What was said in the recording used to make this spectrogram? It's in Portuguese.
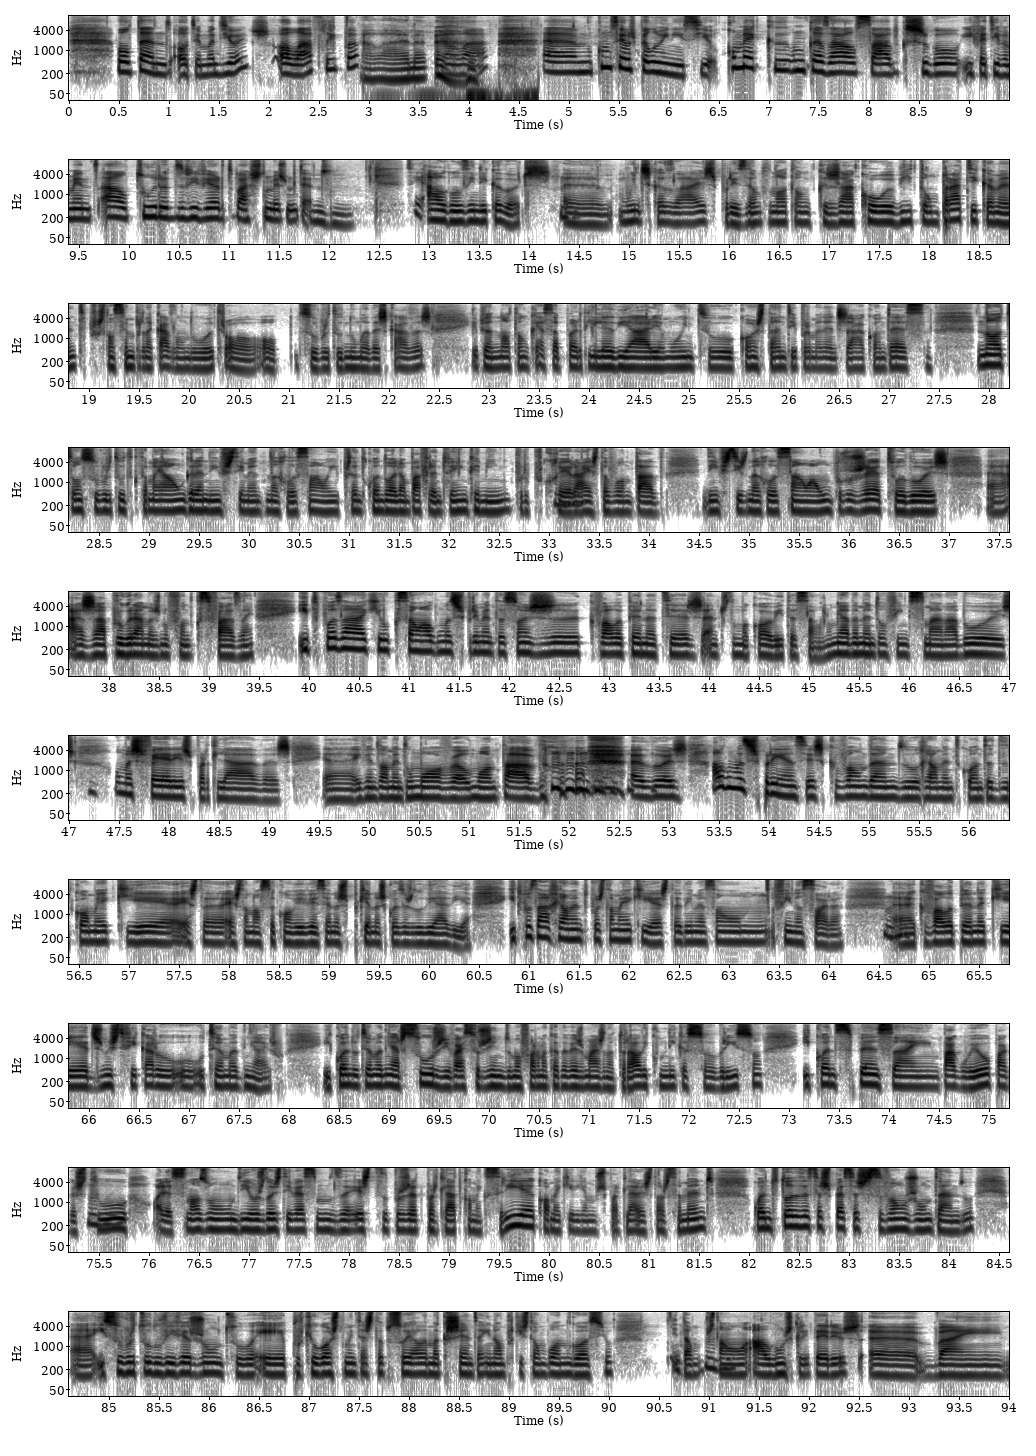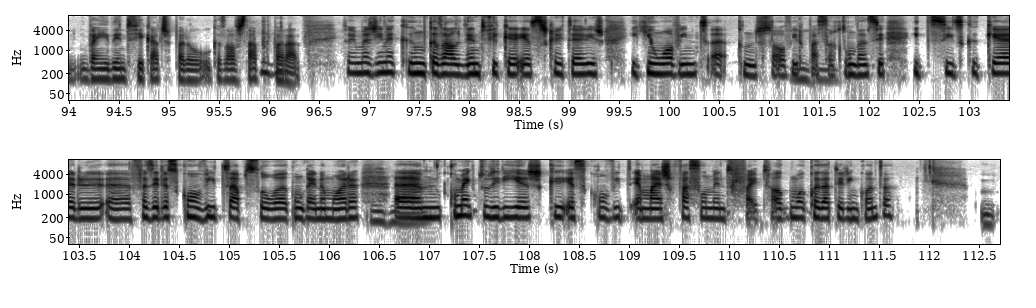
Voltando ao tema de hoje, olá Filipa. Olá Ana. Olá. Um, comecemos pelo início. Como é que um casal sabe que chegou efetivamente à altura de viver debaixo do mesmo teto? Uhum. Sim, há alguns indicadores. Uh, muitos casais, por exemplo, notam que já coabitam praticamente, porque estão sempre na casa um do outro, ou, ou, sobretudo numa das casas, e portanto notam que essa partilha diária muito constante e permanente já acontece. Notam, sobretudo, que também há um grande investimento na relação, e portanto, quando olham para a frente, vêm caminho por percorrer. Uhum. Há esta vontade de investir na relação, há um projeto a dois, uh, há já programas, no fundo, que se fazem, e depois há aquilo que são algumas experimentações que vale a pena ter antes de uma coabitação, nomeadamente um fim de semana a dois, umas férias partilhadas, uh, eventualmente um móvel montado a dois, algumas experiências que vão dando realmente conta de como é que é esta, esta nossa convivência nas pequenas coisas do dia a dia. E depois há realmente depois também aqui esta dimensão financeira uhum. uh, que vale a pena que é desmistificar o, o, o tema dinheiro. E quando o tema dinheiro surge e vai surgindo de uma forma cada vez mais natural e comunica-se sobre isso, isso. E quando se pensa em pago eu, pagas tu, uhum. olha, se nós um dia os dois tivéssemos este projeto partilhado, como é que seria? Como é que iríamos partilhar este orçamento? Quando todas essas peças se vão juntando uh, e, sobretudo, viver junto é porque eu gosto muito desta pessoa e ela me acrescenta e não porque isto é um bom negócio, então, uhum. estão uhum. alguns critérios uh, bem, bem identificados para o, o casal estar uhum. preparado. Uhum. Então, imagina que um casal identifica esses critérios e que um ouvinte uh, que nos está a ouvir, uhum. passa a redundância, e decide que quer uh, fazer esse convite à pessoa com quem namora. Um, como é que tu dirias que esse convite é mais facilmente feito? Alguma coisa a ter em conta?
